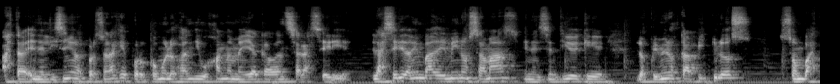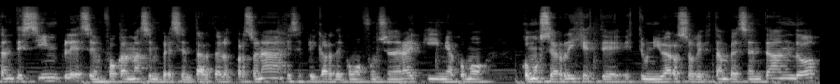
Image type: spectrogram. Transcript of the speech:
hasta en el diseño de los personajes por cómo los van dibujando a medida que avanza la serie. La serie también va de menos a más en el sentido de que los primeros capítulos son bastante simples, se enfocan más en presentarte a los personajes, explicarte cómo funciona la alquimia, cómo, cómo se rige este, este universo que te están presentando,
